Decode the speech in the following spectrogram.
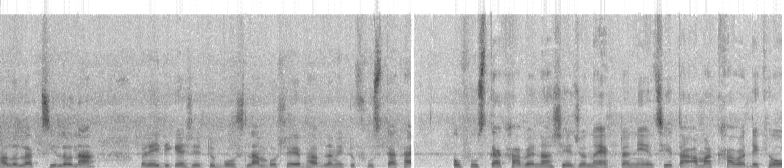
ভালো লাগছিল না। পরে এইদিকে এসে একটু বসলাম, বসে ভাবলাম একটু ফুচকা খাই। ও ফুচকা খাবে না, সেই জন্য একটা নিয়েছি। তা আমার খাবার দেখে ও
